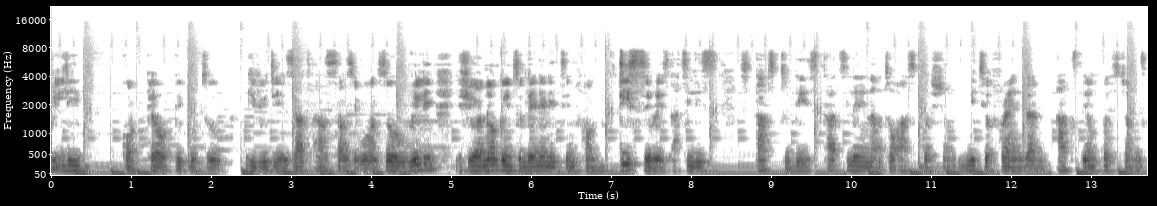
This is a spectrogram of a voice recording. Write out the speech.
really compel people to give you the exact answers you want. So really, if you are not going to learn anything from this series, at least start today. Start learning how to ask questions. Meet your friends and ask them questions.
